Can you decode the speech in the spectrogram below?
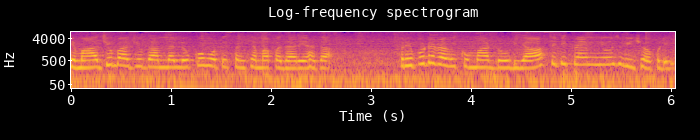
જેમાં આજુબાજુ ગામના લોકો મોટી સંખ્યામાં પધાર્યા હતા. Reporter Ravikumar Dodiya, city crime news, Vijopadi.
